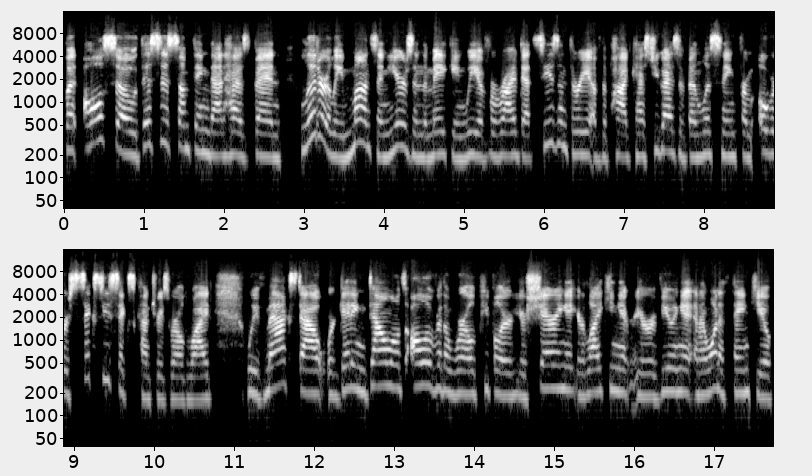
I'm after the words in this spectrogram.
But also, this is something that has been literally months and years in the making. We have arrived at season three of the podcast. You guys have been listening from over 66 countries worldwide. We've maxed out. We're getting downloads all over the world. People are you're sharing it, you're liking it, you're reviewing it, and I want to thank you.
